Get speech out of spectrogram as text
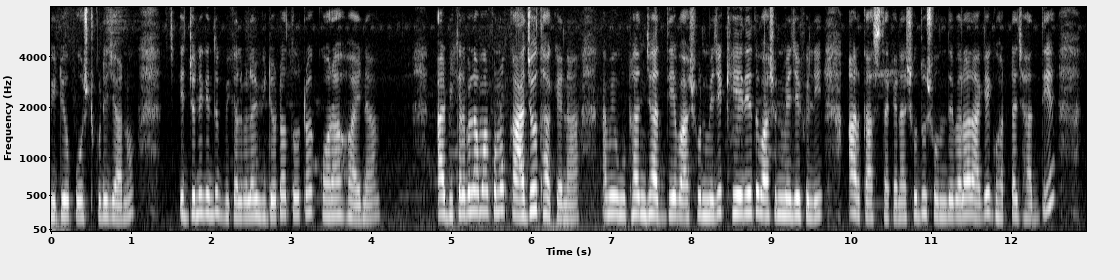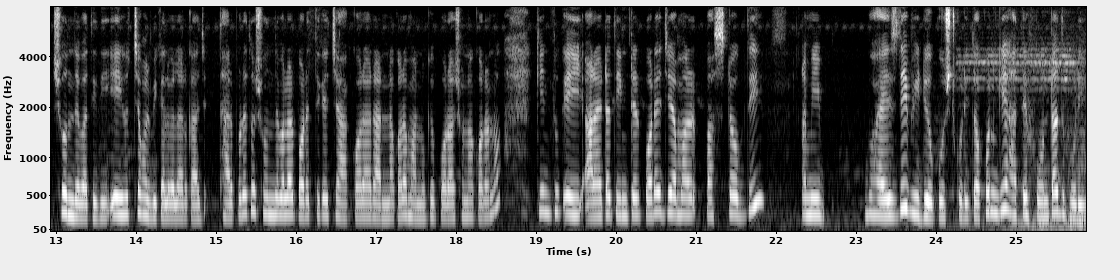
ভিডিও পোস্ট করি, জানো। এর জন্য কিন্তু বিকালবেলার ভিডিওটা অতটা করা হয় না। আর বিকালবেলা আমার কোনো কাজও থাকে না। আমি উঠান ঝাড় দিয়ে বাসন মেজে, খেয়ে দিয়ে তো বাসন মেজে ফেলি, আর কাজ থাকে না। শুধু সন্ধেবেলার আগে ঘরটা ঝাড় দিয়ে সন্ধেবাতি দিই। এই হচ্ছে আমার বিকালবেলার কাজ। তারপরে তো সন্ধেবেলার পরের থেকে চা করা, রান্না করা, মানুকে পড়াশোনা করানো। কিন্তু এই আড়াইটা তিনটের পরে যে আমার পাঁচটা অবধি আমি ভয়েস দিয়ে ভিডিও পোস্ট করি, তখন গিয়ে হাতে ফোনটা ধরি।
